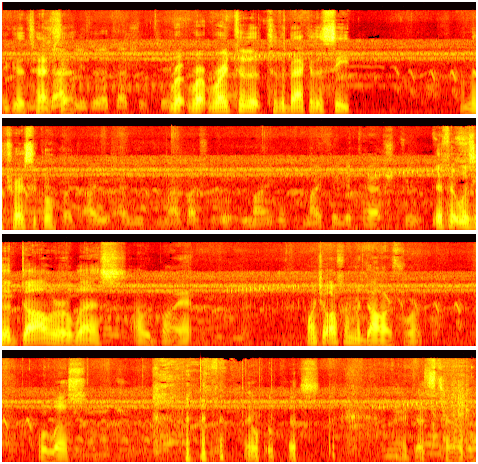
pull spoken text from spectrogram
You could attach exactly, to attach the that tip. right, right, right to the to the back of the seat on the tricycle. But I, I need my bicycle, my, my thing attached to. If it was a dollar or less, I would buy it. Why don't you offer him a dollar for it, or less? or less. All right, that's terrible.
